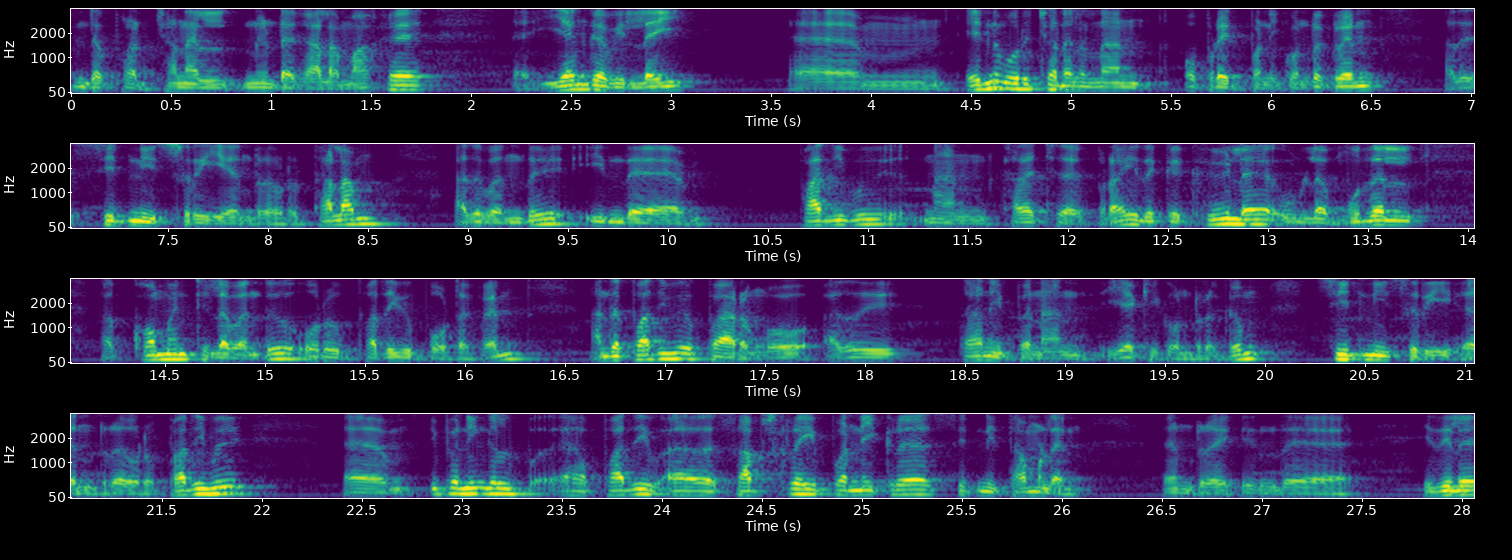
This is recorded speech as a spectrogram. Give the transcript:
இந்த ப- சேனல் நீண்ட காலமாக இயங்கவில்லை. இன்னும் ஒரு சேனலை நான் ஆப்ரேட் பண்ணி கொண்டிருக்கிறேன். அது சிட்னி ஸ்ரீ என்ற ஒரு தளம். அது வந்து இந்த பதிவு நான் கதைச்ச பிறகு இதுக்கு கீழே உள்ள முதல் கொமெண்ட்டில் வந்து ஒரு பதிவு போட்டுக்கிறேன் அந்த பதிவை பாருங்கோ அது தான் இப்போ நான் இயக்கி கொண்டிருக்கும். சிட்னி ஸ்ரீ என்ற ஒரு பதிவு. இப்போ நீங்கள் பதிவு சப்ஸ்கிரைப் பண்ணிக்கிற சிட்னி தமிழன் என்ற இந்த இதில்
